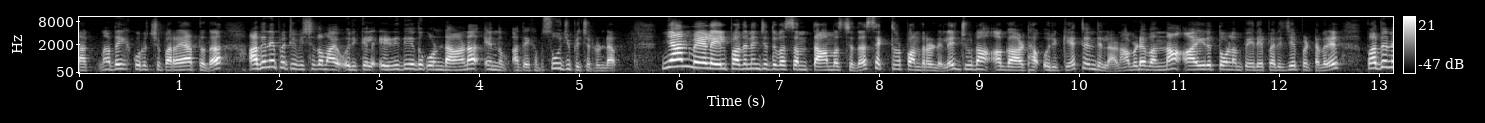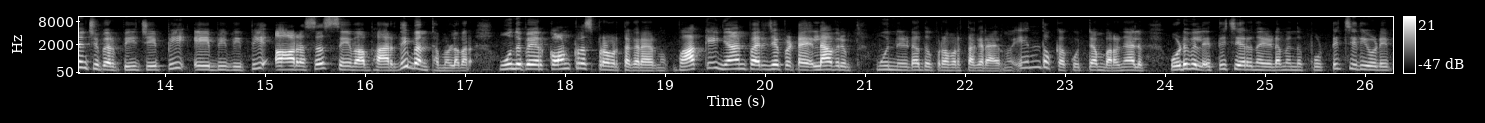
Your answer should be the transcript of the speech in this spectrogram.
നഗ്നതയെക്കുറിച്ച് പറയാത്തത് അതിനെപ്പറ്റി വിശദമായി ഒരിക്കൽ എഴുതിയത് കൊണ്ടാണ് എന്നും അദ്ദേഹം സൂചിപ്പിച്ചിട്ടുണ്ട്. ഞാൻ മേളയിൽ പതിനഞ്ച് ദിവസം താമസിച്ചത് സെക്ടർ പന്ത്രണ്ടിലെ ജുന അഗാഠ ഒരുക്കിയ ടെന്റിലാണ്. അവിടെ വന്ന ആയിരത്തോളം പേരെ പരിചയപ്പെട്ടവരിൽ പതിനഞ്ച് പേർ B J P A B V P R S S Sevabharathi ബന്ധമുള്ളവർ. മൂന്ന് പേർ കോൺഗ്രസ് പ്രവർത്തകരായിരുന്നു. ബാക്കി ഞാൻ പരിചയപ്പെട്ട എല്ലാവരും മുന്നിടത് പ്രവർത്തകരായിരുന്നു. എന്തൊക്കെ കുറ്റം പറഞ്ഞാലും ഒടുവിൽ എത്തിച്ചേരുന്ന ഇടമെന്ന് പൊട്ടിച്ചിരിയോടെയും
